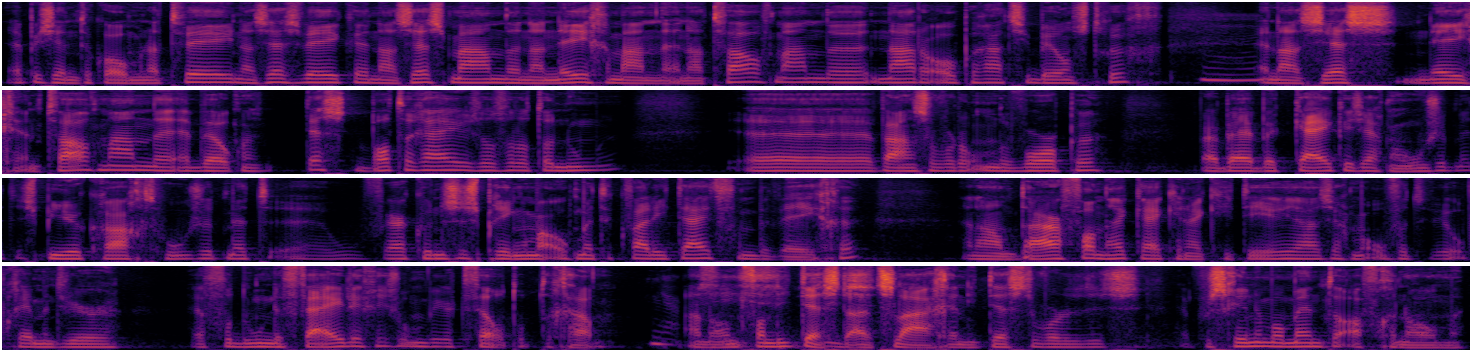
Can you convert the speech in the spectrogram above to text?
Hè, patiënten komen na twee, na zes weken, na zes maanden, na negen maanden en na twaalf maanden na de operatie bij ons terug. Mhm. En na zes, negen en twaalf maanden hebben we ook een testbatterij, zoals we dat dan noemen, eh, waar ze worden onderworpen. Waarbij we kijken zeg maar, hoe ze het met de spierkracht, hoe, ze het met, eh, hoe ver kunnen ze springen, maar ook met de kwaliteit van bewegen. En aan de hand daarvan hè, kijk je naar criteria, zeg maar, of het weer op een gegeven moment weer eh, voldoende veilig is om weer het veld op te gaan. Ja, Aan de hand van die testuitslagen. En die testen worden dus op verschillende momenten afgenomen.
